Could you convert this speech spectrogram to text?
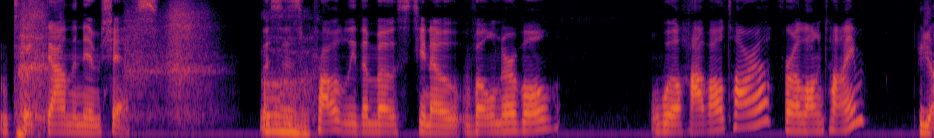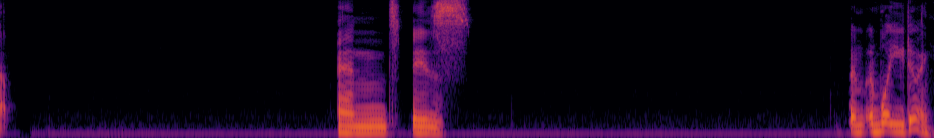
and take down the Nim shifts. This is probably the most, you know, vulnerable we'll have Altara for a long time. Yeah. And is. And, and what are you doing?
